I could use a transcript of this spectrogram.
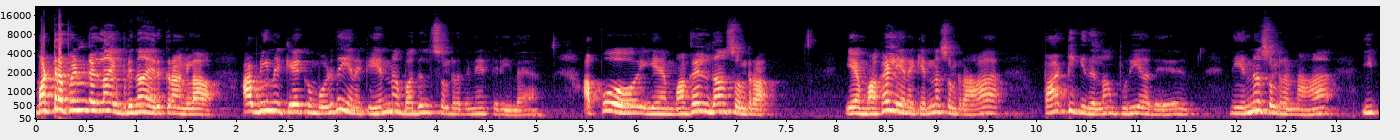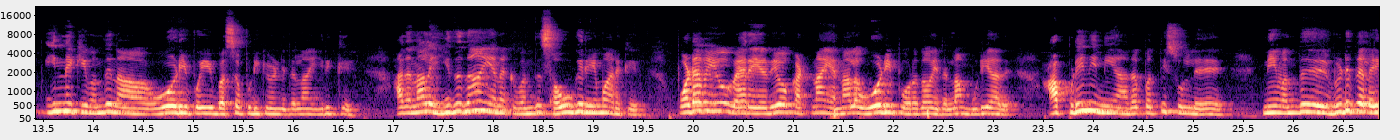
மற்ற பெண்கள்லாம் இப்படி தான் இருக்கிறாங்களா? அப்படின்னு கேட்கும்பொழுது எனக்கு என்ன பதில் சொல்கிறதுனே தெரியல. அப்போது என் மகள் தான் சொல்கிறா என் மகள் எனக்கு என்ன சொல்கிறா பாட்டிக்கு இதெல்லாம் புரியாது. நீ என்ன சொல்கிறேன்னா இப் இன்னைக்கு வந்து நான் ஓடி போய் பஸ்ஸை பிடிக்க வேண்டியதெல்லாம் இருக்குது அதனால் இதுதான் எனக்கு வந்து சௌகரியமாக இருக்குது புடவையோ வேற எதையோ கட்டினா என்னால் ஓடி போகிறதோ இதெல்லாம் முடியாது. அப்படின்னு நீ அதை பற்றி சொல்லு. நீ வந்து விடுதலை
